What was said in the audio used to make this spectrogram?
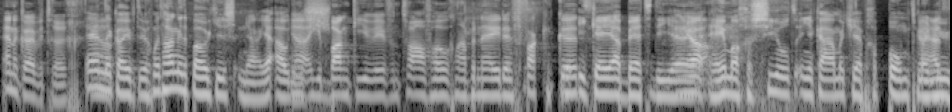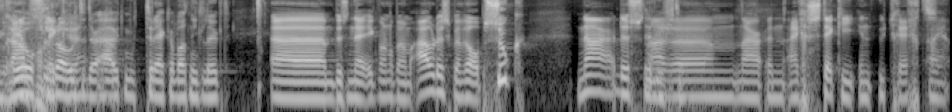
en dan kan je weer terug. En ja. dan kan je weer terug met hangende pootjes naar je ouders. Ja, je bankje weer van 12 hoog naar beneden. Fucking kut. Ikea-bed die je Ja. helemaal gesield in je kamertje hebt gepompt... Kan maar nu heel flikkeren. groot eruit moet trekken wat niet lukt. Ehm, dus nee, ik woon nog bij mijn ouders. Ik ben wel op zoek naar, dus De naar, liefde. ehm, naar een eigen stekkie in Utrecht. Oh ja.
